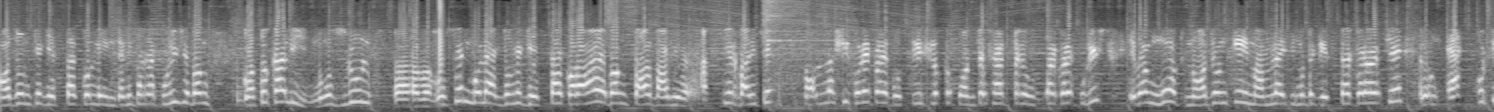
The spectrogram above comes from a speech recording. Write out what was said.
নজনকে গ্রেফতার করল ইন্টালি থানার পুলিশ এবং গতকালই নজরুল হোসেন বলে একজনকে গ্রেফতার করা হয় এবং তার বাড়ি, আত্মীয়ের বাড়িতে তল্লাশি করে প্রায় বত্রিশ লক্ষ পঞ্চাশ হাজার টাকা উদ্ধার করে পুলিশ এবং মোট নজনকে এই মামলা ইতিমধ্যে গ্রেফতার করা হয়েছে এবং এক কোটি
